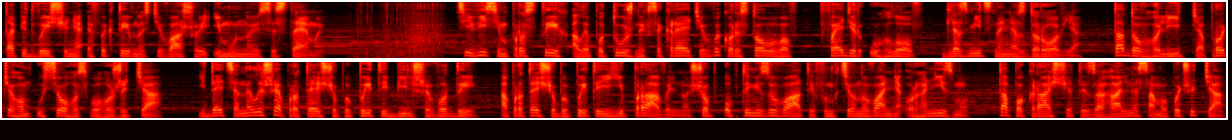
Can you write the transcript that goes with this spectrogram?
та підвищення ефективності вашої імунної системи. Ці вісім простих, але потужних секретів використовував Федір Углов для зміцнення здоров'я та довголіття протягом усього свого життя. Йдеться не лише про те, щоб пити більше води, а про те, щоб пити її правильно, щоб оптимізувати функціонування організму та покращити загальне самопочуття.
